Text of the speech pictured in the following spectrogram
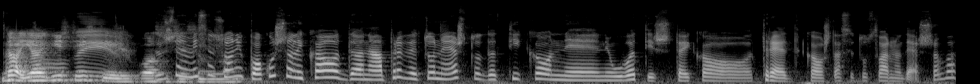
Da, ja isti, Ovaj, isti osjećaj sam mislim su imao. oni pokušali kao da naprave to nešto da ti kao ne, ne uvatiš taj kao thread, kao šta se tu stvarno dešava,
